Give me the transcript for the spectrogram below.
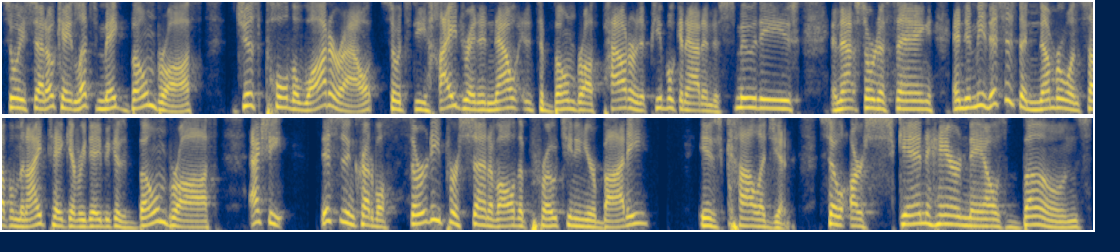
So he said, okay, let's make bone broth. Just pull the water out so it's dehydrated. Now it's a bone broth powder that people can add into smoothies and that sort of thing. And to me, this is the number one supplement I take every day because bone broth actually this is incredible. 30% of all the protein in your body is collagen. So our skin, hair, nails, bones,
